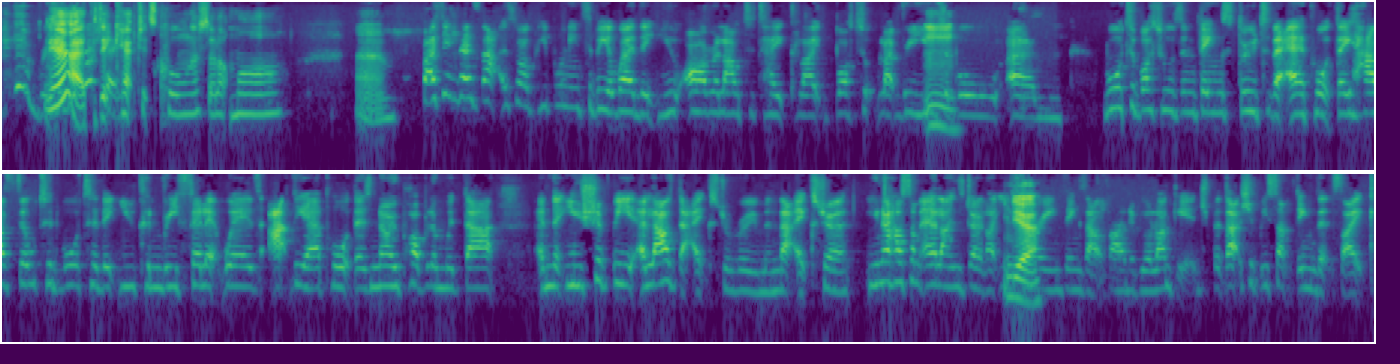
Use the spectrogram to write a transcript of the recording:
Really yeah, because it kept its coolness a lot more. Um, But I think there's that as well. People need to be aware that you are allowed to take like bottle, like reusable um, water bottles and things through to the airport. They have filtered water that you can refill it with at the airport. There's no problem with that. And that you should be allowed that extra room and that extra, you know, how some airlines don't like you Yeah. carrying things outside of your luggage, but that should be something that's like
